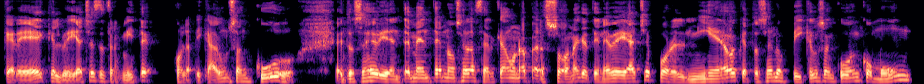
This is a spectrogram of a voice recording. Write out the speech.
cree que el VIH se transmite con la picada de un zancudo. Entonces, evidentemente, no se le acercan a una persona que tiene VIH por el miedo de que entonces los pique un zancudo en común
